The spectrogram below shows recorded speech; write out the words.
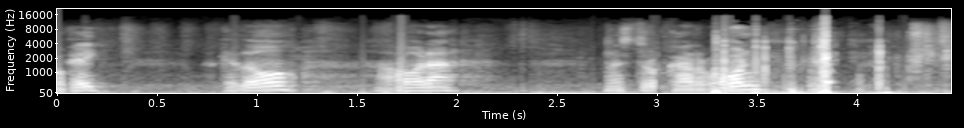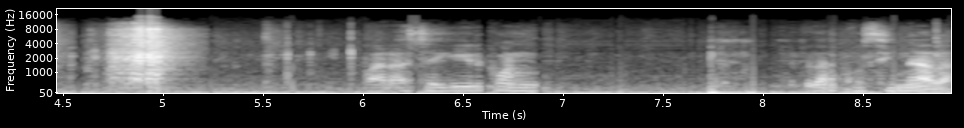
Ok, quedó ahora nuestro carbón para seguir con la cocinada.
